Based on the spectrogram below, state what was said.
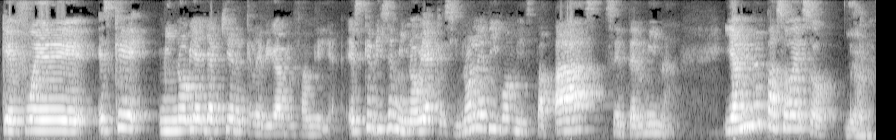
que fue, es que mi novia ya quiere que le diga a mi familia, es que dice mi novia que si no le digo a mis papás, se termina. Y a mí me pasó eso, Ya.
